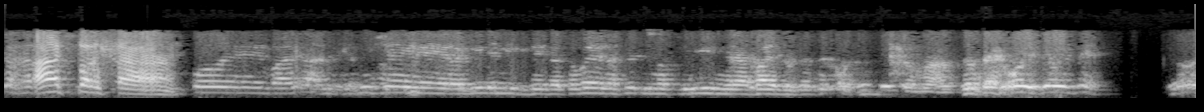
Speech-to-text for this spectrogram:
עד פרסה. יש פה אה, בעיה, מי שרגיל למקווה, ואתה אומר לצאת עם התפילין מהבית, זה זה. לא.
